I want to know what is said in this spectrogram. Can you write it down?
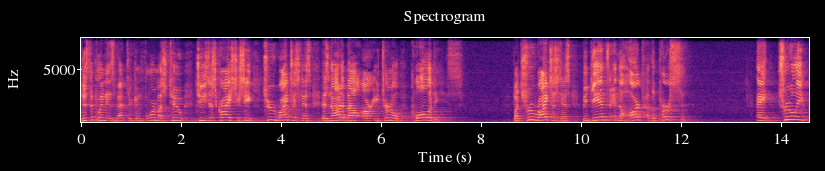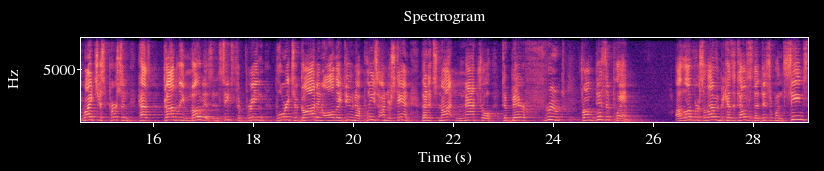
discipline is meant to conform us to Jesus Christ. You see, true righteousness is not about our eternal qualities, but true righteousness begins in the heart of the person. A truly righteous person has godly motives and seeks to bring glory to God in all they do. Now, please understand that it's not natural to bear fruit from discipline. I love verse 11 because it tells us that discipline seems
